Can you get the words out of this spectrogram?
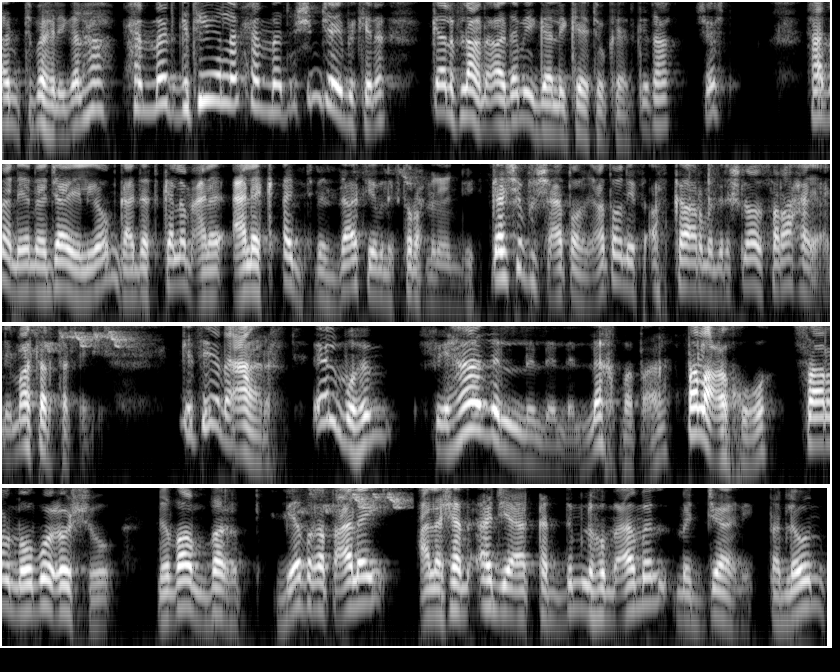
انتبه لي قال ها محمد؟ قلت يلا محمد وش جايبك هنا؟ قال فلان آدمي قال لي كيت وكيت. قلت ها شفت؟ هذا أني أنا جاي اليوم قاعد أتكلم على عليك أنت بالذات يوم إنك تروح من عندي. قال شوف إيش اعطوني اعطوني في أفكار ما أدري شلون صراحة يعني ما ترتقي. قلت أنا عارف. المهم في هذه اللخبطة طلع أخوه صار الموضوع وشو؟ نظام ضغط بيضغط علي علشان أجي أقدم لهم عمل مجاني. طيب لو أنت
